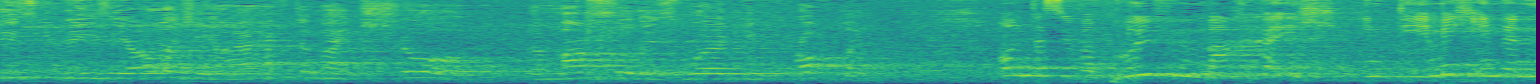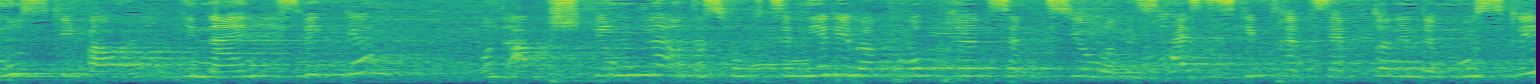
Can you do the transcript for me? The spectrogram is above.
use kinesiology, I have to make sure the muscle is working properly. Und das Überprüfen mache ich, indem ich in den Muskelbauch hineinzwicke und abspindle. Und das funktioniert über Propriozeption. Das heißt, es gibt Rezeptoren in dem Muskel,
